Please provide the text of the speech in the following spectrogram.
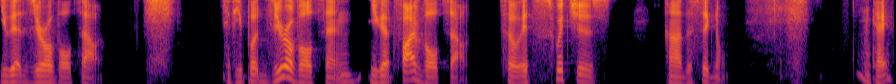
you get zero volts out. If you put zero volts in, you get five volts out. So it switches uh, the signal. Okay.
